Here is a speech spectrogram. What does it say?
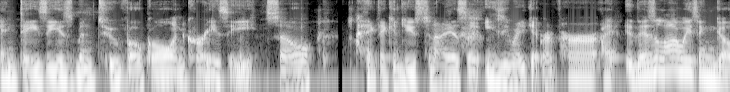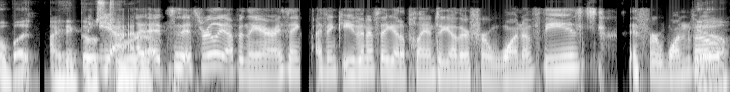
And Daisy has been too vocal and crazy. So I think they could use tonight as an easy way to get rid of her. I, there's a lot of ways it can go, but I think those yeah, two. Yeah, it's it's really up in the air. I think I think even if they get a plan together for one of these, if for one vote,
